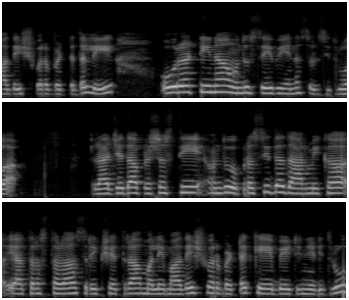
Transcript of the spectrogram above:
ಮಾದೇಶ್ವರ ಬೆಟ್ಟದಲ್ಲಿ ಒರಟ್ಟಿನ ಒಂದು ಸೇವೆಯನ್ನು ಸಲ್ಲಿಸಿದರು. ರಾಜ್ಯದ ಪ್ರಶಸ್ತಿ ಒಂದು ಪ್ರಸಿದ್ಧ ಧಾರ್ಮಿಕ ಯಾತ್ರಾ ಸ್ಥಳ ಶ್ರೀ ಕ್ಷೇತ್ರ ಮಲೆ ಮಾದೇಶ್ವರ ಬೆಟ್ಟಕ್ಕೆ ಭೇಟಿ ನೀಡಿದ್ರು.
